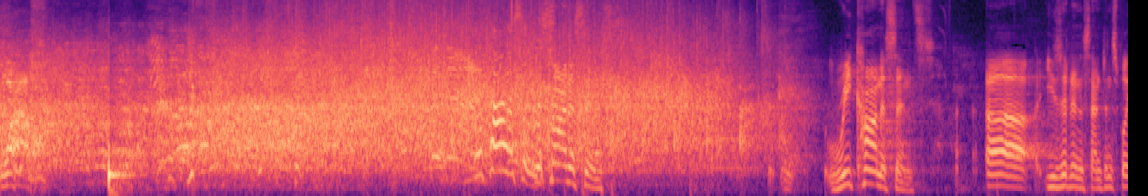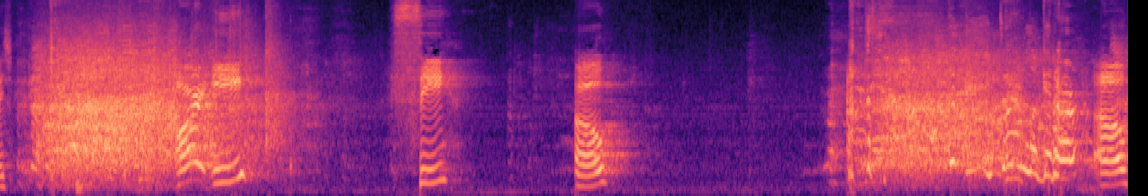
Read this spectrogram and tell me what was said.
Wow. Reconnaissance. Reconnaissance. Reconnaissance. Uh, use it in a sentence, please. R E C O. Don't look at her. O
